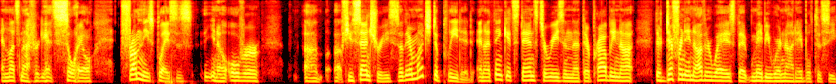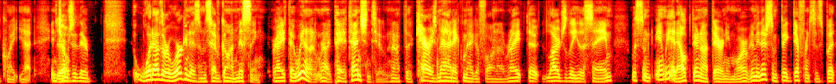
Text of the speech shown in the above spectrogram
and let's not forget soil from these places, you know, over uh, a few centuries. So they're much depleted. And I think it stands to reason that they're probably not, they're different in other ways that maybe we're not able to see quite yet in Yeah. terms of their, what other organisms have gone missing, right? That we don't really pay attention to, not the charismatic megafauna, right? They're largely the same with some, you know, we had elk, they're not there anymore. I mean, there's some big differences, but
